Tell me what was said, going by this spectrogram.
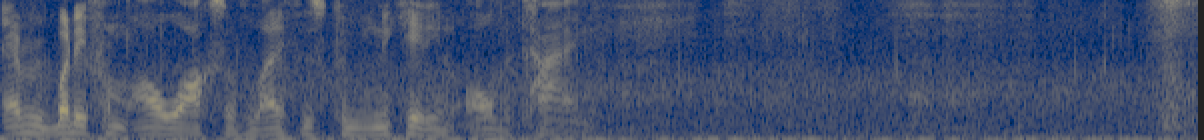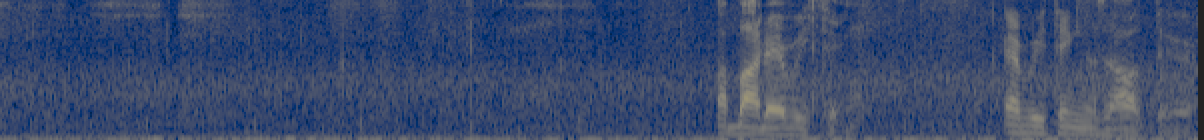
everybody from all walks of life is communicating all the time about everything everything is out there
